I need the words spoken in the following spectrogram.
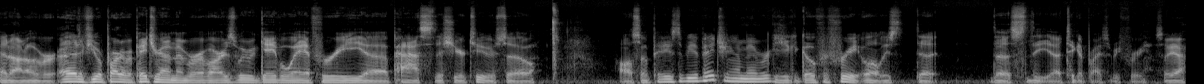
head on over. And if you were part of a Patreon member of ours, we gave away a free uh, pass this year too. So also pays to be a Patreon member because you could go for free. Well, at least the the the uh, ticket price would be free. So yeah.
